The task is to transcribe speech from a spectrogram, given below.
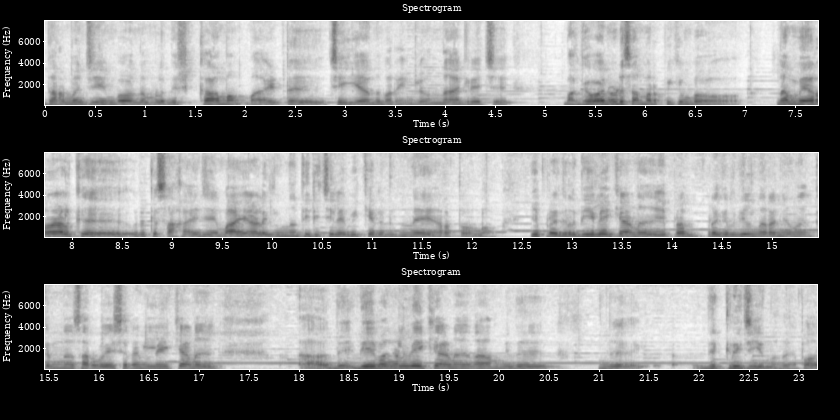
ധർമ്മം ചെയ്യുമ്പോൾ നമ്മൾ നിഷ്കാമമായിട്ട് ചെയ്യുക എന്ന് പറയുമ്പോൾ ഒന്ന് ആഗ്രഹിച്ച് ഭഗവാനോട് സമർപ്പിക്കുമ്പോൾ നാം വേറൊരാൾക്ക് ഒരു സഹായം ചെയ്യുമ്പോൾ അയാളിൽ നിന്ന് തിരിച്ച് ലഭിക്കരുതെന്നേ അർത്ഥമുള്ളൂ. ഈ പ്രകൃതിയിലേക്കാണ് പ്രകൃതിയിൽ നിറഞ്ഞു നിൽക്കുന്ന സർവേശ്വരനിലേക്കാണ് ദൈവങ്ങളിലേക്കാണ് നാം ഇത് ദിക്രി ചെയ്യുന്നത്. അപ്പോൾ ആ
